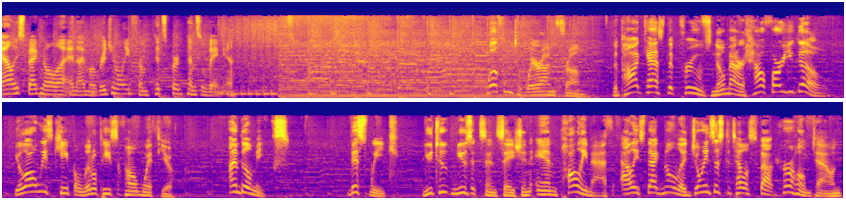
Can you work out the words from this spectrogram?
Ali Spagnola, and I'm originally from Pittsburgh, Pennsylvania. Welcome to Where I'm From, the podcast that proves no matter how far you go, you'll always keep a little piece of home with you. I'm Bill Meeks. This week, YouTube music sensation and polymath Ali Spagnola joins us to tell us about her hometown,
